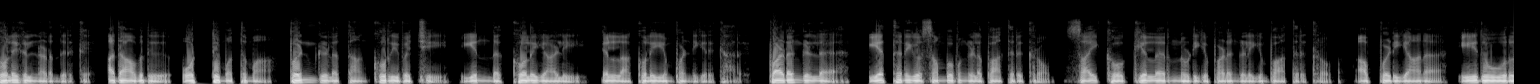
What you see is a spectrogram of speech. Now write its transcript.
கொலைகள் நடந்திருக்கு. அதாவது ஒட்டு மொத்தமா பெண்களை தான் குறி வச்சு இந்த கொலையாளி எல்லா கொலையும் பண்ணியிருக்காரு. படங்கள்ல எத்தனையோ சம்பவங்களை பார்த்திருக்கிறோம். சைக்கோ கில்லர்னுடைய படங்களையும் பார்த்திருக்கிறோம். அப்படியான ஏதோ ஒரு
